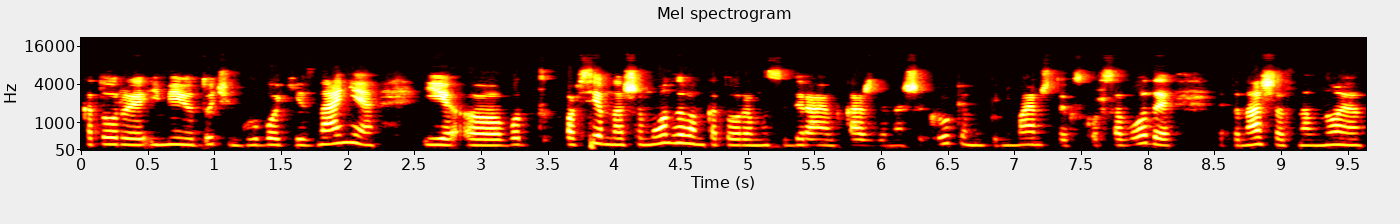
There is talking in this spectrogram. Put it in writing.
которые имеют очень глубокие знания. И э, вот по всем нашим отзывам, которые мы собираем в каждой нашей группе, мы понимаем, что экскурсоводы – это наше основное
